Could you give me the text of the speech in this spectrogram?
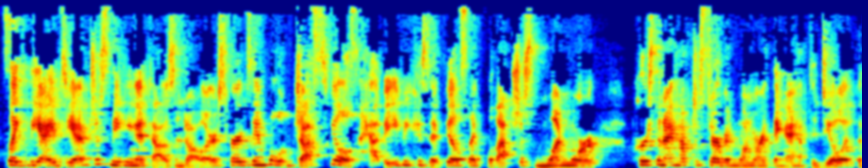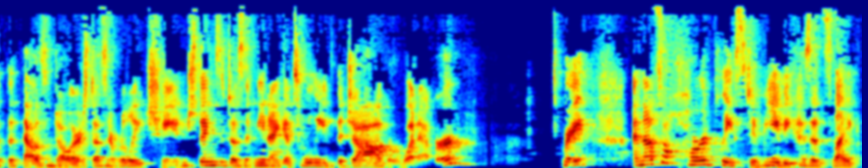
It's like the idea of just making a thousand dollars, for example, just feels heavy because it feels like, well, that's just one more person I have to serve and one more thing I have to deal with. But the thousand dollars doesn't really change things. It doesn't mean I get to leave the job or whatever. Right. And that's a hard place to be because it's like,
